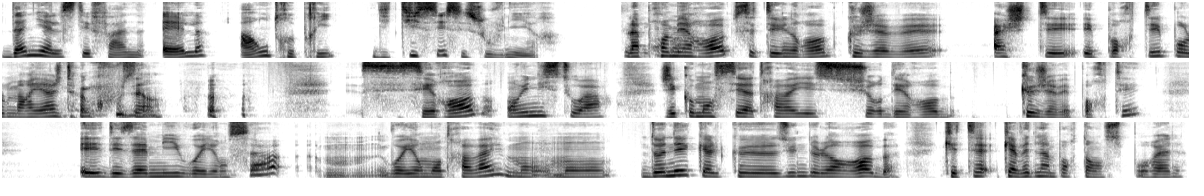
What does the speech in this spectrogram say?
Danielle Stéphane, elle, a entrepris d'y tisser ses souvenirs. La première robe, c'était une robe que j'avais achetée et portée pour le mariage d'un cousin. Ces robes ont une histoire. J'ai commencé à travailler sur des robes que j'avais portées et des amis voyant ça, voyant mon travail, m'ont donné quelques-unes de leurs robes qui, avaient de l'importance pour elles.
